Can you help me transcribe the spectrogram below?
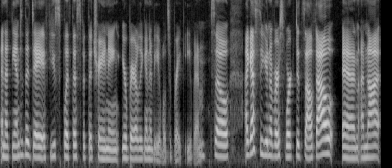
And at the end of the day, if you split this with the training, you're barely going to be able to break even. So I guess the universe worked itself out, and I'm not,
